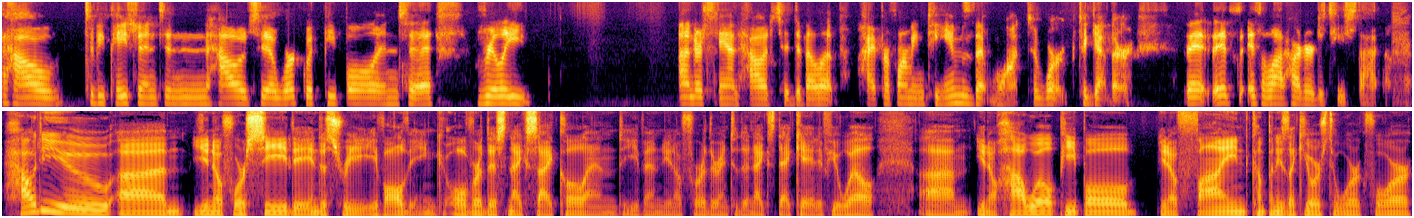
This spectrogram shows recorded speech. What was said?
how to be patient and how to work with people and to really understand how to develop high performing teams that want to work together it, it's it's a lot harder to teach that. How do you um, you know foresee the industry evolving over this next cycle and even you know further into the next decade, if you will? Um, you know, how will people you know find companies like yours to work for?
